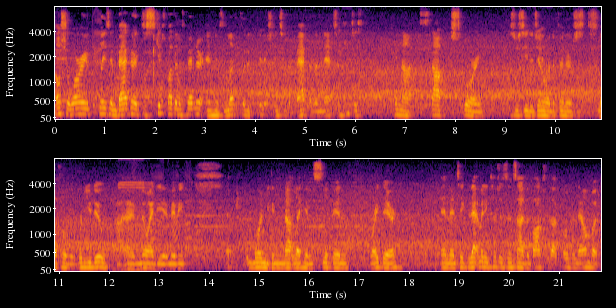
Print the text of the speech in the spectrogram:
El Shaarawy plays in back, just skips by the defender, and his left-footed finish into the back of the net, so he just cannot stop scoring as you see the Genoa defender just, just left over. What do you do? I, have no idea. Maybe one, you can not let him slip in right there and then take that many touches inside the box without closing down. But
